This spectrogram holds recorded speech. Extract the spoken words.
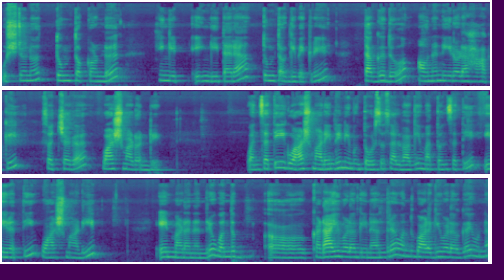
ಉಷ್ಟನ್ನು ತುಂಬ ತೊಗೊಂಡು ಹಿಂಗೆ ಹಿಂಗೆ ಈ ಥರ ತುಂಬ ತೆಗಿಬೇಕ್ರಿ. ತೆಗೆದು ಅವನ್ನ ನೀರೊಳಗೆ ಹಾಕಿ ಸ್ವಚ್ಛಗೆ ವಾಶ್ ಮಾಡೋಣ್ರಿ ಒಂದು ಸತಿ ಈಗ ವಾಶ್ ಮಾಡೀನಿ ನಿಮಗೆ ತೋರಿಸೋ ಸಲುವಾಗಿ ಮತ್ತೊಂದು ಸತಿ ಈ ರೀತಿ ವಾಶ್ ಮಾಡಿ ಏನು ಮಾಡೋಣಂದ್ರೆ ಒಂದು ಕಡಾಯಿ ಒಳಗೆ ಏನಂದ್ರೆ ಒಂದು ಬಾಳ್ಗಿ ಒಳಗೆ ಇವನ್ನ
